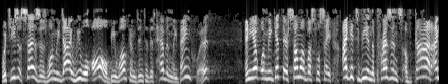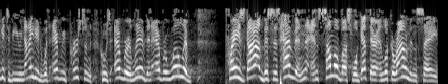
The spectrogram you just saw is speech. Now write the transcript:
What Jesus says is when we die, we will all be welcomed into this heavenly banquet. And yet, when we get there, some of us will say, I get to be in the presence of God. I get to be united with every person who's ever lived and ever will live. Praise God, this is heaven. And some of us will get there and look around and say,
